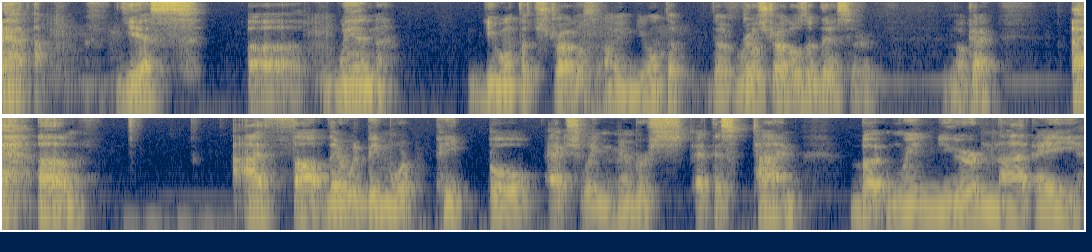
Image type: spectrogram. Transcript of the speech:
yes. Uh, when you want the struggles, I mean, you want the, the real struggles of this, or okay. Um, I thought there would be more people people actually members at this time, but when you're not a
